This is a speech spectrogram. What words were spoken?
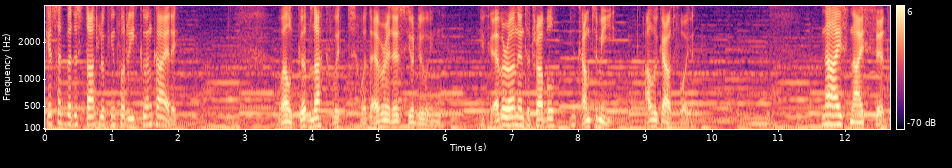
guess I'd better start looking for Riku and Kairi. Well, good luck with whatever it is you're doing. If you ever run into trouble, you come to me. I'll look out for you. Nice, nice, Cid.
